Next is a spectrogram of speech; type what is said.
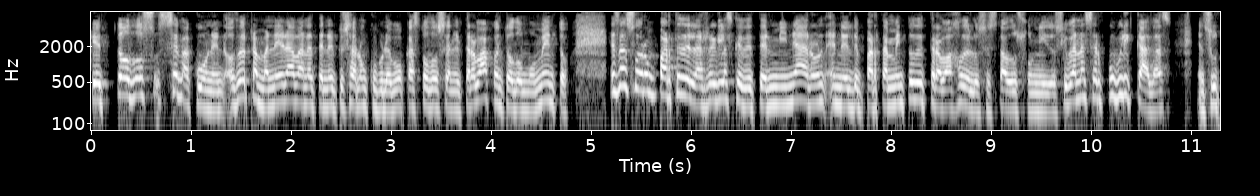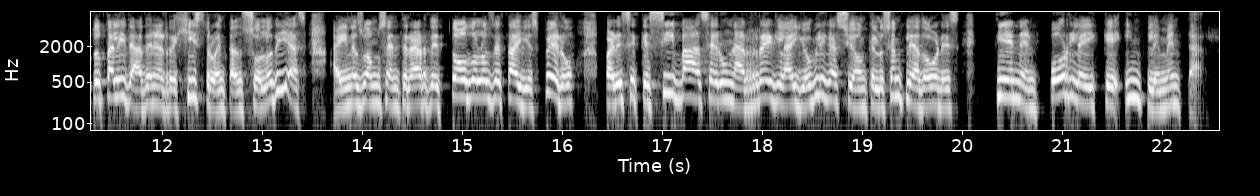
que todos se vacunen o de otra manera van a tener que usar un cubrebocas todos en el trabajo en todo momento. Esas fueron parte de las reglas que determinaron en el Departamento de Trabajo de los Estados Unidos y van a ser publicadas en su totalidad en el registro en tan solo días. Ahí nos vamos a enterar de todos los detalles, pero parece que sí va a ser una regla y obligación que los empleadores tienen por ley que implementar.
